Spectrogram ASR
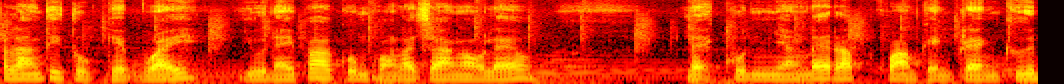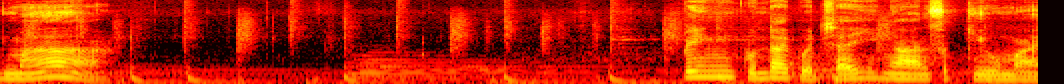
พลังที่ถูกเก็บไว้อยู่ในผ้าคลุมของราชาเงาแล้ว และคุณยังได้รับความแข็งแกร่งคืนมาปิงคุณได้เปิดใช้งานสกิลใหม่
